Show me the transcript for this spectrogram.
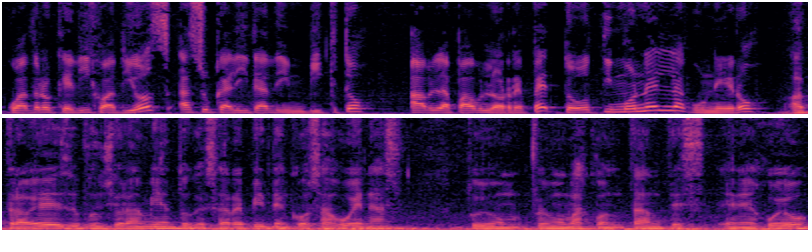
cuadro que dijo adiós a su calidad de invicto. Habla Pablo Repeto, timonel lagunero. a través de funcionamiento que se repiten cosas buenas, fuimos más constantes en el juego,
